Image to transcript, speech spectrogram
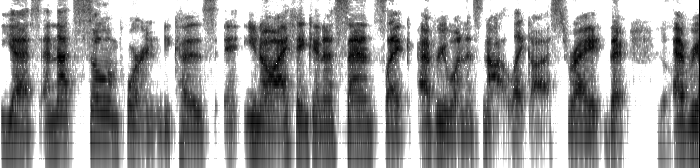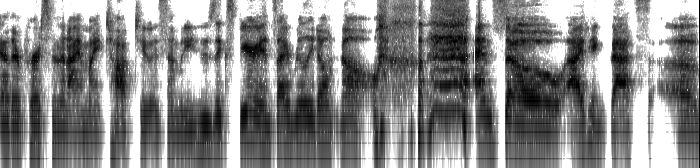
Yes, and that's so important because eh, you know I think in a sense like everyone is not like us, right? That yeah. every other person that I might talk to is somebody whose experience I really don't know, and so I think that's a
